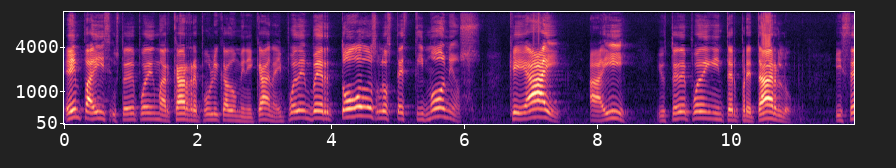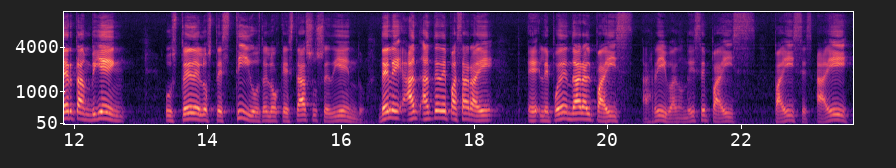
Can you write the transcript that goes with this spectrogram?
en país ustedes pueden marcar República Dominicana y pueden ver todos los testimonios que hay ahí. Y ustedes pueden interpretarlo y ser también ustedes los testigos de lo que está sucediendo. Antes de pasar ahí, eh, le pueden dar al país, arriba, donde dice país, países, ahí,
